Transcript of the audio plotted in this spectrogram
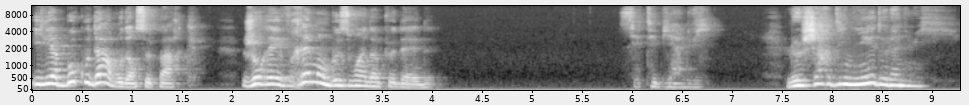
Il y a beaucoup d'arbres dans ce parc. J'aurais vraiment besoin d'un peu d'aide. C'était bien lui, le jardinier de la nuit.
